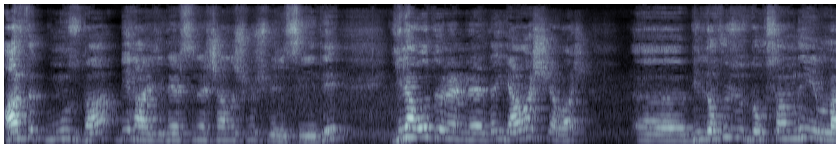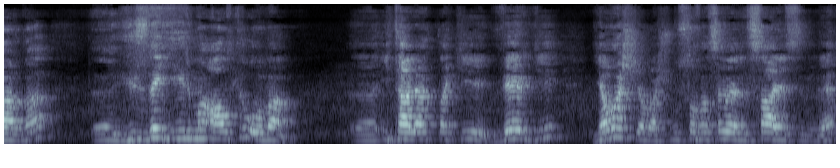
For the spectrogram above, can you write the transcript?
Artık Muz'da bir hayli dersine çalışmış birisiydi. Yine o dönemlerde yavaş yavaş e, 1990'lı yıllarda e, yüzde 26 olan e, ithalattaki vergi yavaş yavaş Mustafa Sever'in sayesinde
